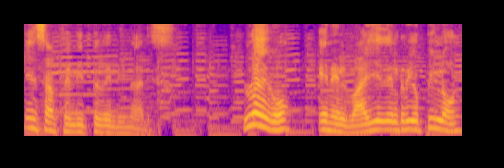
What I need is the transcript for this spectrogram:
en San Felipe de Linares. Luego, en el Valle del Río Pilón,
